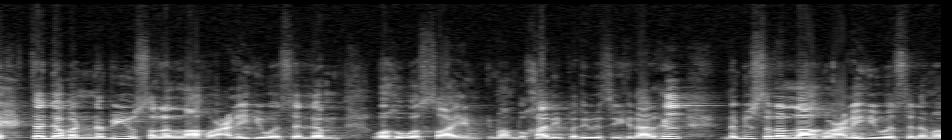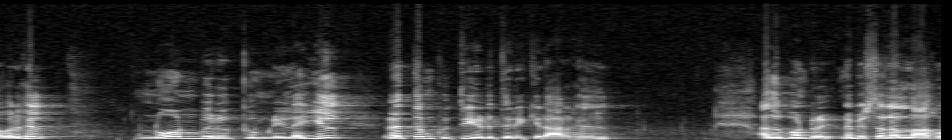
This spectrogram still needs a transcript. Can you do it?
இஹ்தஜபன் நபியு ஸல்லல்லாஹு அலைஹி வசல்லம் வஹுவ சாயும் இமாம் புகாரி பதிவு செய்கிறார்கள் நபி ஸல்லல்லாஹு அலைஹி வசல்லம் அவர்கள் நோன்பிருக்கும் நிலையில் இரத்தம் குத்தி எடுத்திருக்கிறார்கள். அதுபோன்று நபி ஸல்லல்லாஹு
